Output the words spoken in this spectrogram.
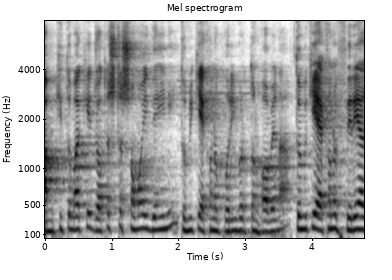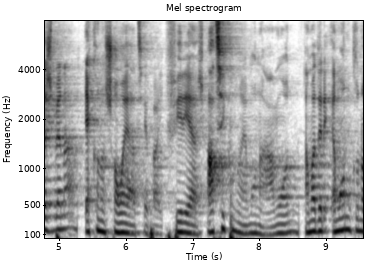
আমি কি তোমাকে যথেষ্ট সময় দেইনি? তুমি কি এখনও পরিবর্তন হবে না? তুমি কি এখনও ফিরে আসবে না? এখনও সময় আছে ভাই, ফিরে আস। আছে কোনো এমন আমল? আমাদের এমন কোনো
